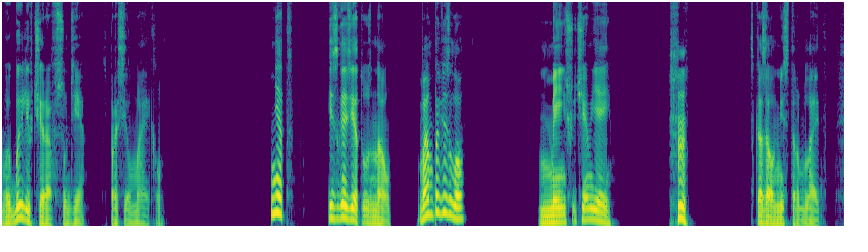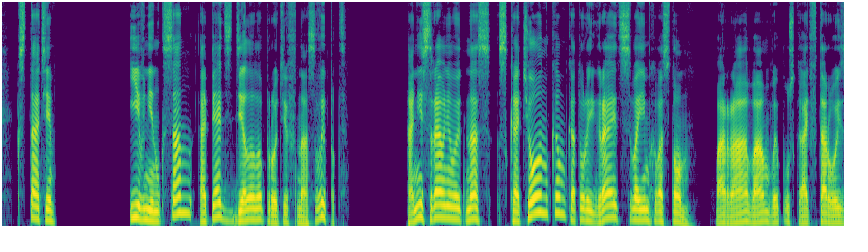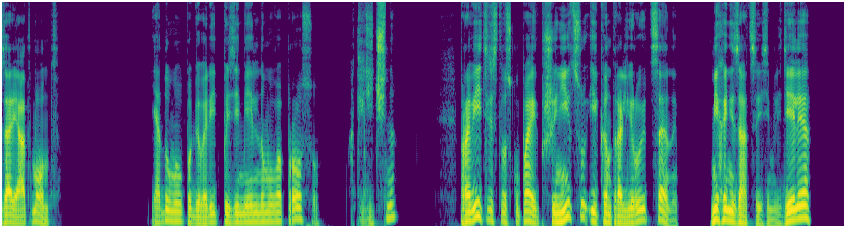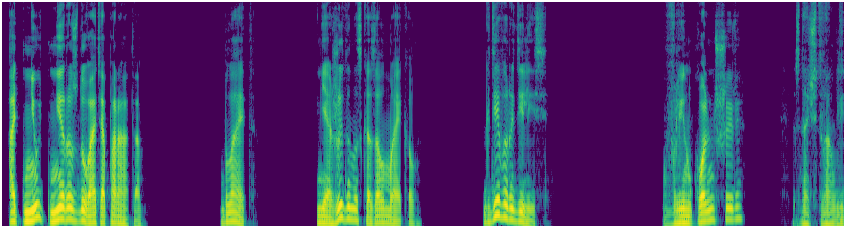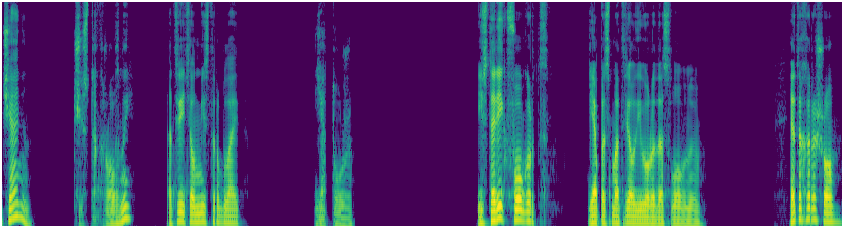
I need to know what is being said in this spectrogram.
вы были вчера в суде? — спросил Майкл. — Нет, из газет узнал. Вам повезло. — Меньше, чем ей. — Хм, — сказал мистер Блайт. — Кстати, Ивнинг Сан опять сделала против нас выпад. Они сравнивают нас с котенком, который играет своим хвостом. Пора вам выпускать второй заряд, Монт. Я думал поговорить по земельному вопросу. Отлично. Правительство скупает пшеницу и контролирует цены. Механизация земледелия отнюдь не раздувать аппарата. Блайт, неожиданно сказал Майкл. Где вы родились? В Линкольншире. Значит, вы англичанин? Чистокровный, ответил мистер Блайт. Я тоже. И старик Фогарт. Я посмотрел его родословную. Это хорошо,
